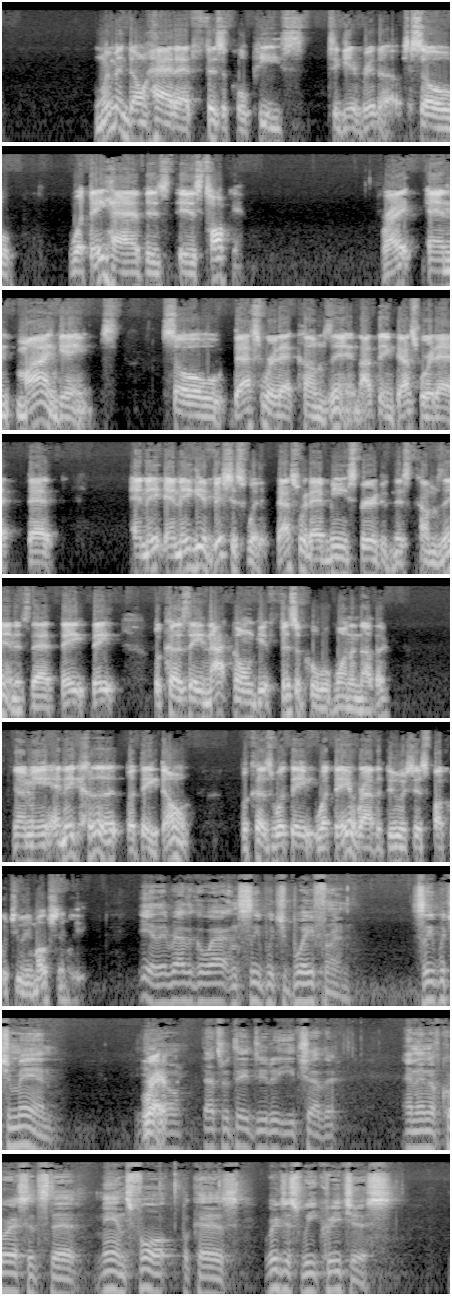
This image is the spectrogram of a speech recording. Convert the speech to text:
Women don't have that physical piece to get rid of. So what they have is is talking right? And mind games. So that's where that comes in. I think that's where that that and they and they get vicious with it. That's where that mean spiritedness comes in. Is that they they because they not gonna get physical with one another. You know what I mean? And they could, but they don't because what they what they would rather do is just fuck with you emotionally. Yeah, they'd rather go out and sleep with your boyfriend, sleep with your man. You Right. know, that's what they do to each other. And then, of course, it's the man's fault because we're just weak creatures.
